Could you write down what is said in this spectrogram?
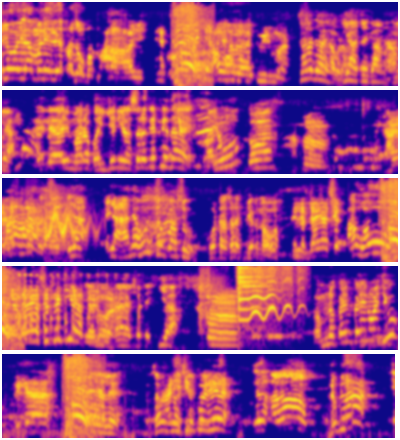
રિયો એલા મને લેતા જાવ બાપા. એટલે આ મારા ભાઈયાની અસર જ એટલી થાય. એવું? તો? એટલે આને હું છું પાછું? મોટા સડક પેટમાં હો. ડાયા છે આવો આવો. એટલે ડાયા છે થઈ ગયા. ડાયા સાથે ગયા તમને કઈ કઈ નો થયું એટલે લે આની ચીપકો છે. એ આ ડબલા? એ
